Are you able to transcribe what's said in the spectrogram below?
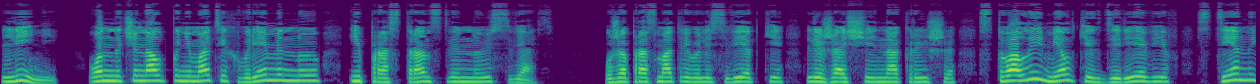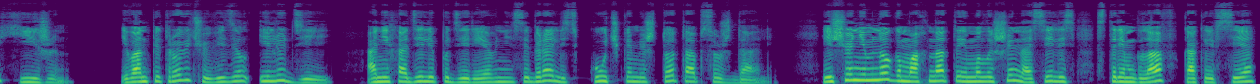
линий. Он начинал понимать их временную и пространственную связь. Уже просматривались ветки, лежащие на крыше, стволы мелких деревьев, стены хижин. Иван Петрович увидел и людей. Они ходили по деревне, собирались кучками, что-то обсуждали. Еще немного мохнатые малыши носились стремглав, как и все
